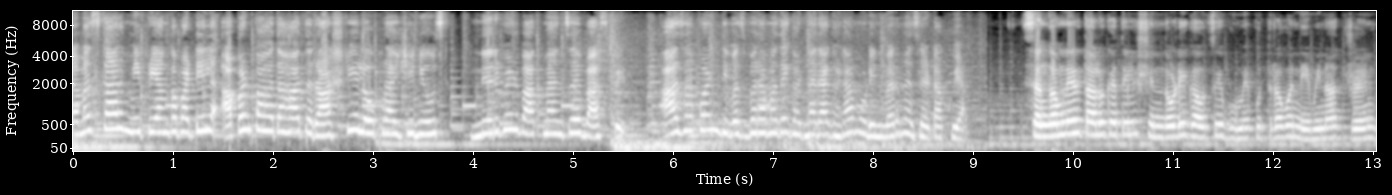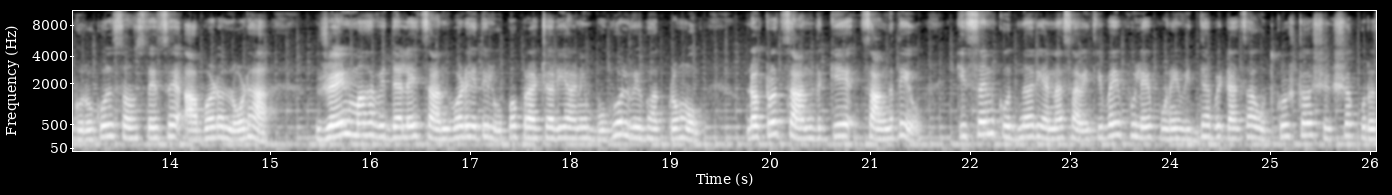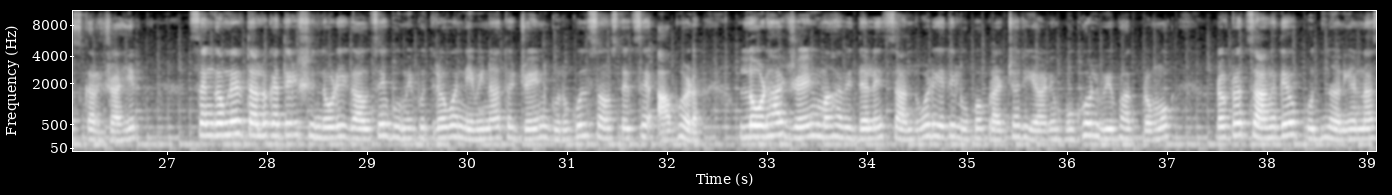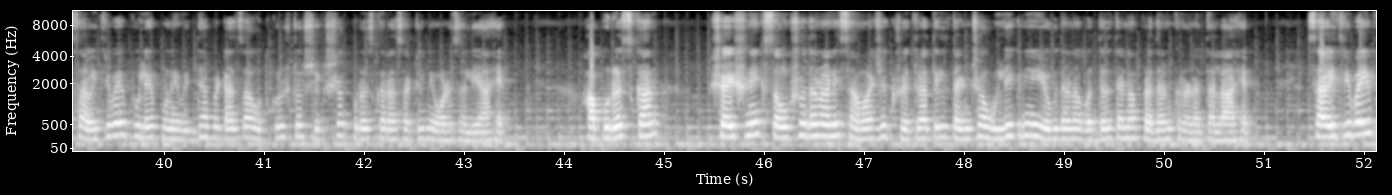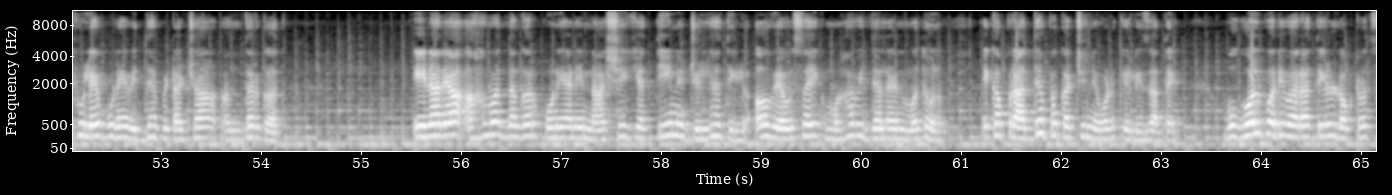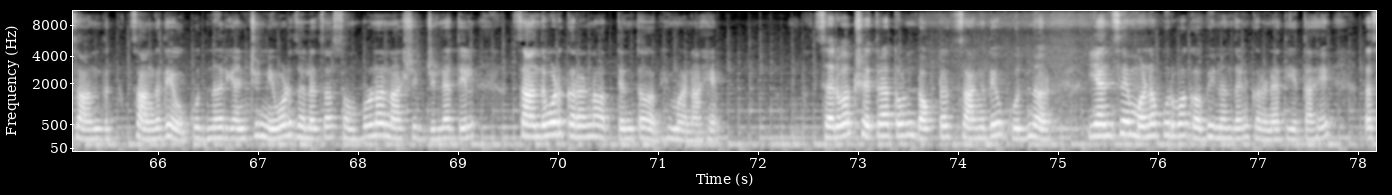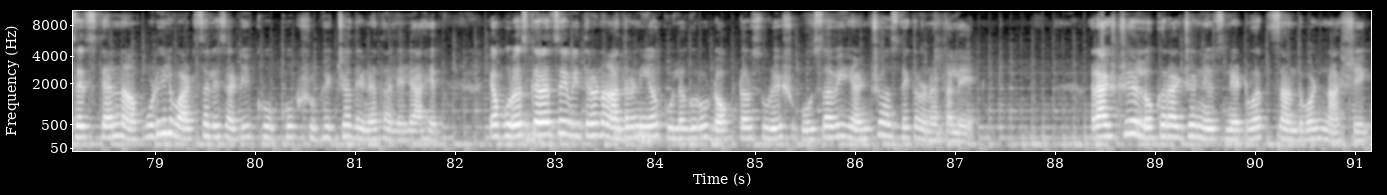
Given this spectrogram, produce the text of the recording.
नमस्कार मी प्रियांका पाटील. आपण पाहत आहात राष्ट्रीय लोकराज्य न्यूज. निर्भीड बातम्यांचे व्यासपीठ. आज आपण दिवसभरामध्ये घडणाऱ्या घडामोडींवर नजर टाकूया. संगमनेर तालुक्यातील शिंदोडी गावचे भूमिपुत्र व नेमिनाथ जैन गुरुकुल संस्थेचे आबड लोढा जैन महाविद्यालय चांदवड येथील उपप्राचार्य आणि भूगोल विभाग प्रमुख डॉक्टर चांदके चांगदेव किसन कुदनर यांना सावित्रीबाई फुले पुणे विद्यापीठाचा उत्कृष्ट शिक्षक पुरस्कार जाहीर संगमनेर तालुक्यातील शिंदोडी गावचे भूमिपुत्र व नेमिनाथ जैन गुरुकुल संस्थेचे आभड लोढा जैन महाविद्यालय चांदवड येथील उपप्राचार्य आणि भूगोल विभाग प्रमुख डॉक्टर चांगदेव कुदनर यांना सावित्रीबाई फुले पुणे विद्यापीठाचा उत्कृष्ट शिक्षक पुरस्कारासाठी निवड झाली आहे. हा पुरस्कार शैक्षणिक संशोधन आणि सामाजिक क्षेत्रातील त्यांच्या उल्लेखनीय योगदानाबद्दल त्यांना प्रदान करण्यात आला आहे. सावित्रीबाई फुले पुणे विद्यापीठाच्या अंतर्गत येणाऱ्या अहमदनगर पुणे आणि नाशिक या तीन जिल्ह्यातील अव्यावसायिक महाविद्यालयांमधून एका प्राध्यापकाची निवड केली जाते. भूगोल परिवारातील डॉक्टर चांद चांगदेव कुदनर यांची निवड झाल्याचा संपूर्ण नाशिक जिल्ह्यातील चांदवडकरांना अत्यंत अभिमान आहे. सर्व क्षेत्रातून डॉक्टर चांगदेव कुदनर यांचे मनपूर्वक अभिनंदन करण्यात येत आहे. तसेच त्यांना पुढील वाटचालीसाठी खूप खूप शुभेच्छा देण्यात आलेल्या आहेत. या पुरस्काराचे वितरण आदरणीय कुलगुरू डॉक्टर सुरेश गोसावी यांच्या हस्ते करण्यात आले. Rashtriya Lokrajya news network Chandwad Nashik.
